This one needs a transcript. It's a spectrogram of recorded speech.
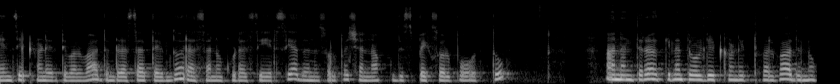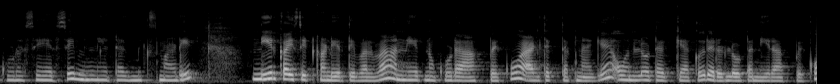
ನೆನೆಸಿಟ್ಕೊಂಡಿರ್ತೀವಲ್ವ, ಅದನ್ನು ರಸ ತೆಗೆದು ರಸನೂ ಕೂಡ ಸೇರಿಸಿ ಅದನ್ನು ಸ್ವಲ್ಪ ಚೆನ್ನಾಗಿ ಕುದಿಸ್ಬೇಕು, ಸ್ವಲ್ಪ ಹೊತ್ತು. ಆನಂತರ ಅಕ್ಕಿನ ತೊಳೆದಿಟ್ಕೊಂಡಿರ್ತೀವಲ್ವ, ಅದನ್ನು ಕೂಡ ಸೇರಿಸಿ ನೀಟಾಗಿ ಮಿಕ್ಸ್ ಮಾಡಿ. ನೀರು ಕಾಯಿಸಿಟ್ಕೊಂಡಿರ್ತೀವಲ್ವ ಆ ನೀರನ್ನು ಕೂಡ ಹಾಕಬೇಕು. ಅಳತೆಗೆ ತಕ್ಕನಾಗೆ ಒಂದು ಲೋಟ ಅಕ್ಕಿ ಹಾಕಿದ್ರೆ ಎರಡು ಲೋಟ ನೀರು ಹಾಕಬೇಕು.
